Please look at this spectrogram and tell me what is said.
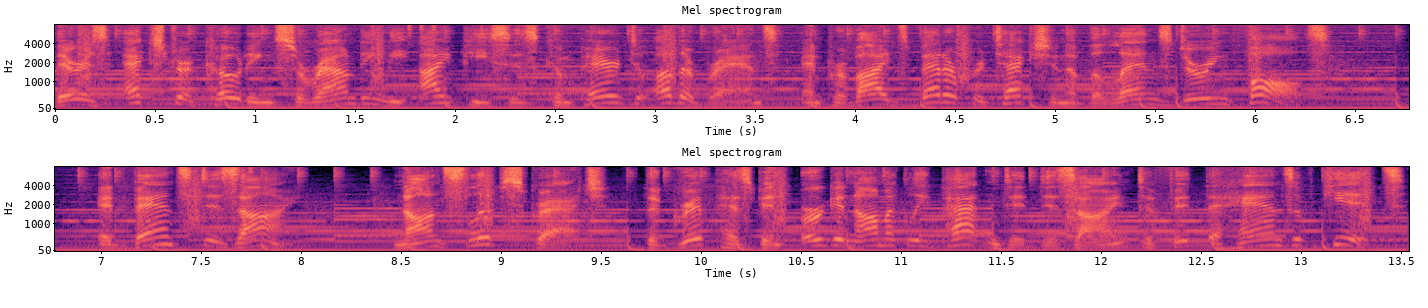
There is extra coating surrounding the eyepieces compared to other brands and provides better protection of the lens during falls. Advanced design. Non-slip scratch. The grip has been ergonomically patented designed to fit the hands of kids.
